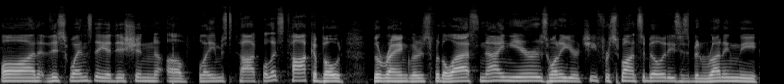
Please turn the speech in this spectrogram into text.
on this Wednesday edition of Flames Talk. Well, let's talk about the Wranglers. For the last nine years, one of your chief responsibilities has been running the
